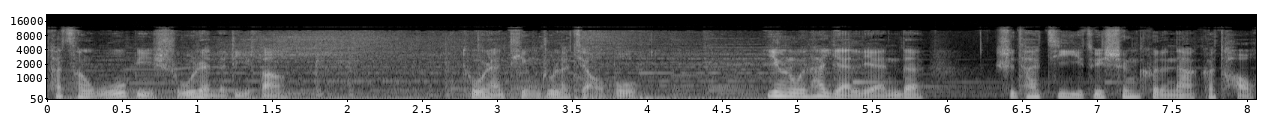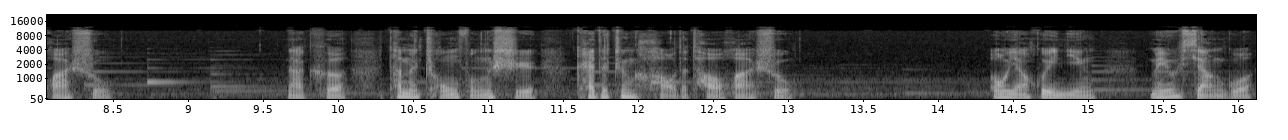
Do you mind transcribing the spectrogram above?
他曾无比熟稔的地方，突然停住了脚步。映入他眼帘的，是他记忆最深刻的那棵桃花树。那棵他们重逢时开得正好的桃花树。欧阳慧宁没有想过，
